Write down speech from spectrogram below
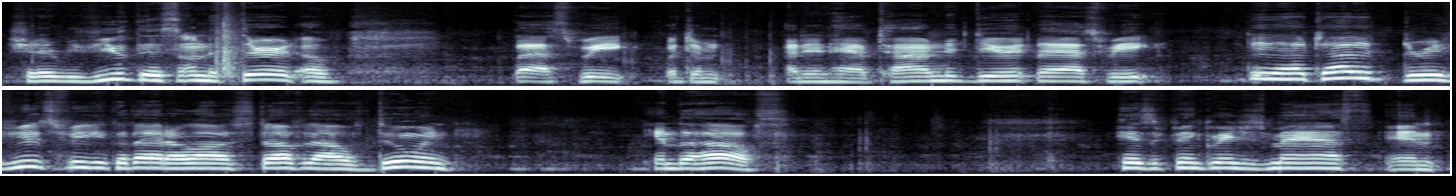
Should I review this on the 3rd of last week, which I'm, I didn't have time to do it last week. I didn't have time to review this figure because I had a lot of stuff that I was doing in the house. Here's the Pink Ranger's mask, and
